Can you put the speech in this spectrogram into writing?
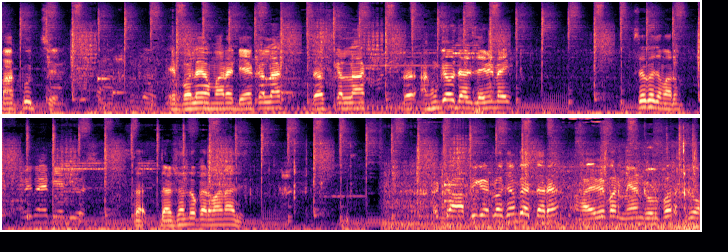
પાકું જ છે. એ ભલે અમારે બે કલાક દસ કલાક હું કેવું દર જમીનભાઈ શું કહ્યું તમારું દર્શન તો કરવાના જ. ટ્રાફિક એટલો છે ને અત્યારે હાઈવે પર મેન રોડ પર જો.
